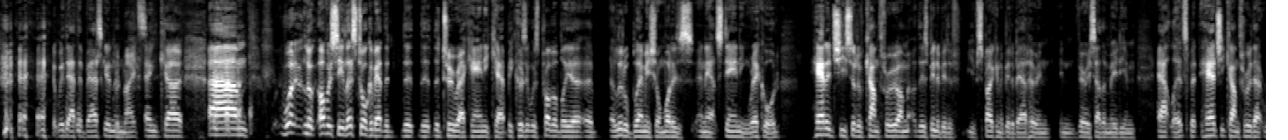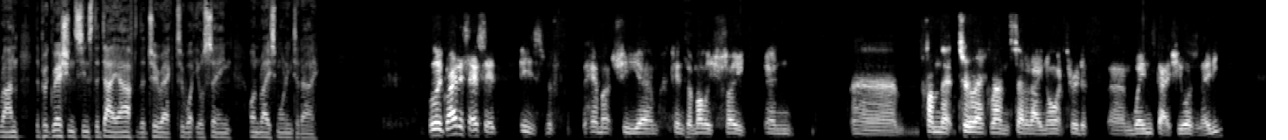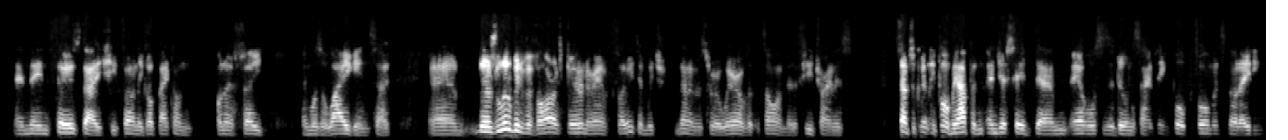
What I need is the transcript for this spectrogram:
with Athabaskan and mates and co. Um, what, look, obviously, let's talk about the the, the, the Toorak handicap because it was probably a, a, a, little blemish on what is an outstanding record. How did she sort of come through? Um, there's been a bit of you've spoken a bit about her in, in various other medium outlets, but how did she come through that run? The progression since the day after the Toorak to what you're seeing on race morning today. Well, the greatest asset is the, how much she um, can demolish feed, and um, from that Toorak run Saturday night through to um, Wednesday, she wasn't eating, and then Thursday she finally got back on on her feet and was away again. So um, there was a little bit of a virus burning around Flemington, which none of us were aware of at the time, but a few trainers subsequently pulled me up and, and just said um, our horses are doing the same thing: poor performance, not eating.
